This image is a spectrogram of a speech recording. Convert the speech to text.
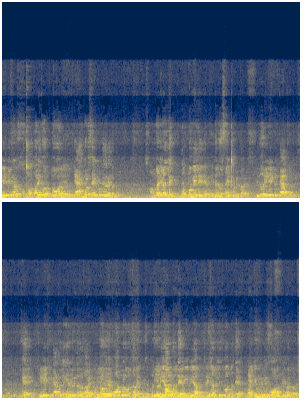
ರೇಡಿಯೇಟರ್ ಅಪ್ಪರ್ ಇದು ಲೋವರ್ ಟ್ಯಾಂಕ್ಗಳು ಸೈಡ್ ಕೊಟ್ಟಿದ್ದಾರೆ ಇದು ಅಂಗಡಿಗಳಲ್ಲಿ ಒಬ್ಬ ಮೇಲೆ ಇದೆ ಇದನ್ನು ಸೈಡ್ ಕೊಟ್ಟಿದ್ದಾರೆ ಇದು radiator cap okay radiator cap ಅಲ್ಲಿ ಎರಡು ವಿಧ ಬರ್ತವೆ ಒಂದು ಎರಡು ವಾಲ್ಗಳು ಬರ್ತವೆ ಬಿಬಿಆರ್ ಮತ್ತೆ ಬಿಬಿಆರ್ ಪ್ರೆಷರ್ ರಿಲೀಸ್ ವಾಲ್ವ್ ಮತ್ತೆ ವ್ಯಾಕ್ಯೂಮ್ ರಿಲೀಸ್ ವಾಲ್ವ್ ಅಂತ ಬರ್ತವೆ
